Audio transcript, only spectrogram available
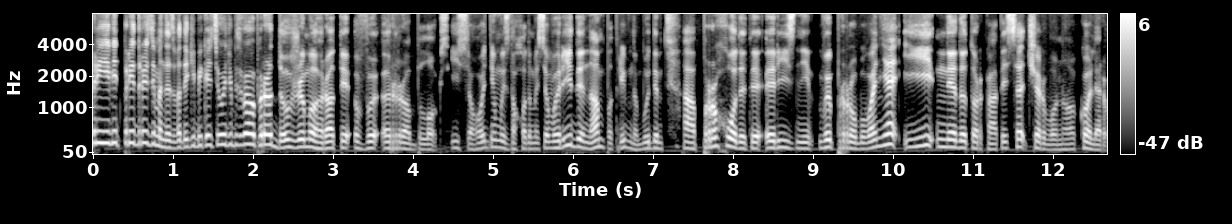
Привіт, привіт, друзі! Мене звати Кібіка. Сьогодні ми з вами продовжуємо грати в Roblox. І сьогодні ми знаходимося в грі, де нам потрібно буде а, проходити різні випробування і не доторкатися червоного кольору.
